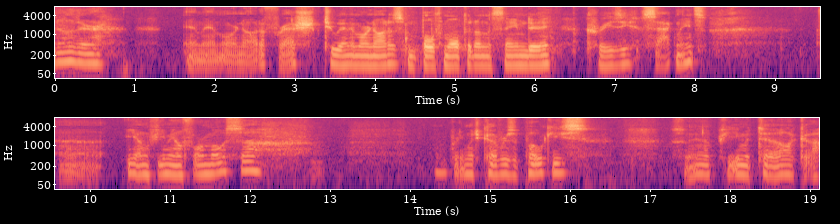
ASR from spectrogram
another MM Ornata fresh. Two MM Ornatas, both molted on the same day. Crazy sack mates. Uh, young female Formosa. Pretty much covers the pokies. So yeah, P Metallica.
